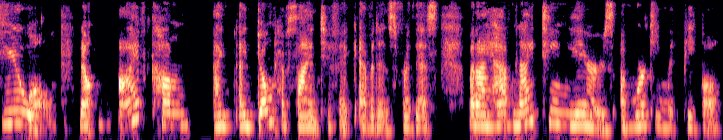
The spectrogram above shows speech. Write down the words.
fuel now i've come I, I don't have scientific evidence for this, but I have 19 years of working with people,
